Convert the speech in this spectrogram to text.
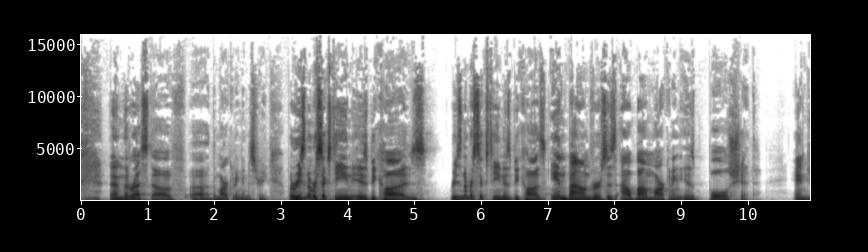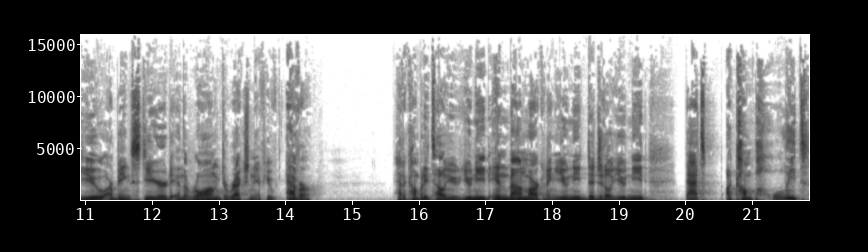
than the rest of uh, the marketing industry. But reason number 16 is because reason number 16 is because inbound versus outbound marketing is bullshit. And you are being steered in the wrong direction if you've ever had a company tell you you need inbound marketing, you need digital, you need that's a complete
